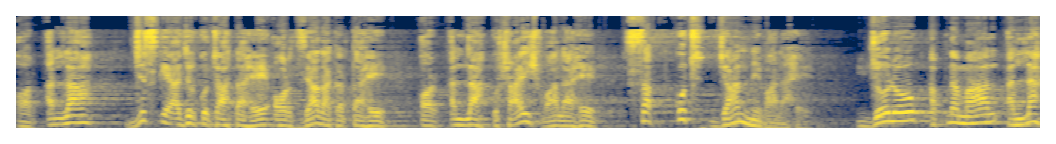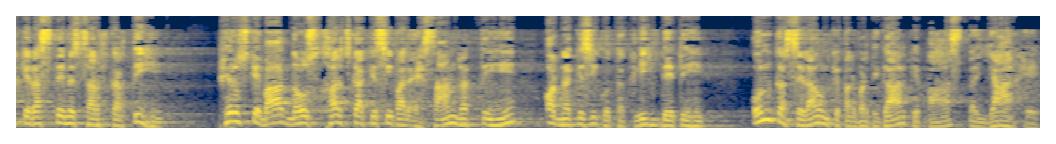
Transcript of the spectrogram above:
और अल्लाह जिसके अजर को चाहता है और ज़्यादा करता है और अल्लाह कुशाइश वाला है सब कुछ जानने वाला है। जो लोग अपना माल अल्लाह के रस्ते में सर्व करते हैं, फिर उसके बाद न उस खर्च का किसी पर एहसान रखते हैं और न किसी को तकलीफ़ देते हैं। उनका सिला उनके परवरदिगार के पास तैयार है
